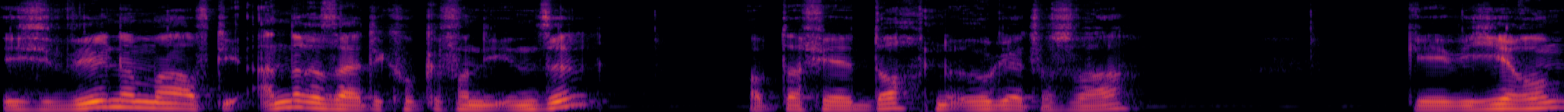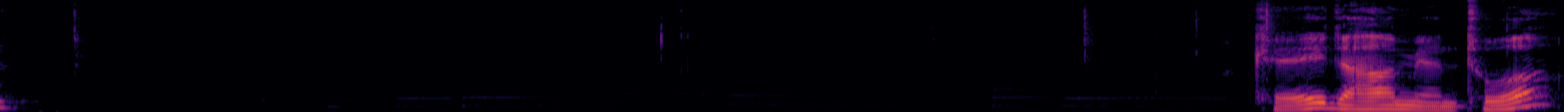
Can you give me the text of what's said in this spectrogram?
Ich will noch mal auf die andere Seite gucken von die Insel. Ob da vielleicht doch nur irgendetwas war. Gehe wie hier rum. Okay, da haben wir ein Tor.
